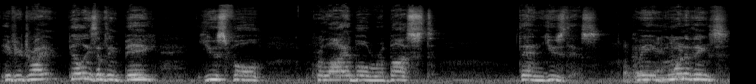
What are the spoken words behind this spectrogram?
if you're dri- building something big, useful, reliable, robust, then use this. I mean, one of the things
